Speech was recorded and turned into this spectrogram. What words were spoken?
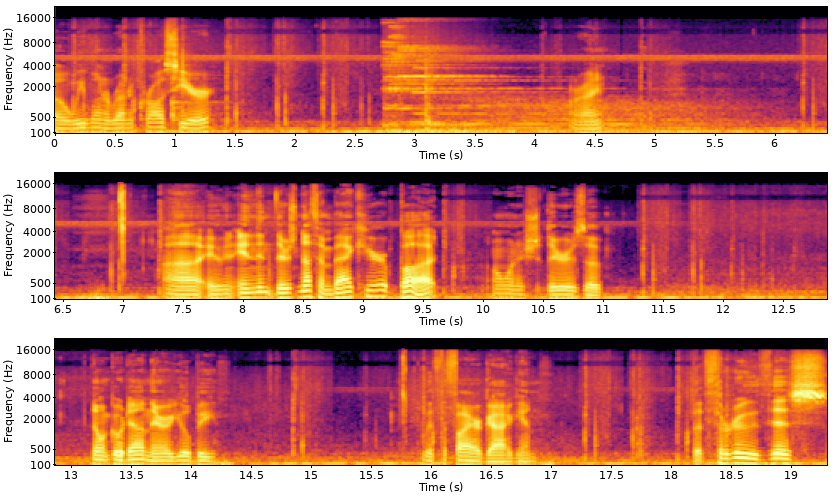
Uh, we want to run across here. And, and there's nothing back here, but I want to. there is a. Don't go down there. You'll be with the fire guy again. But through this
